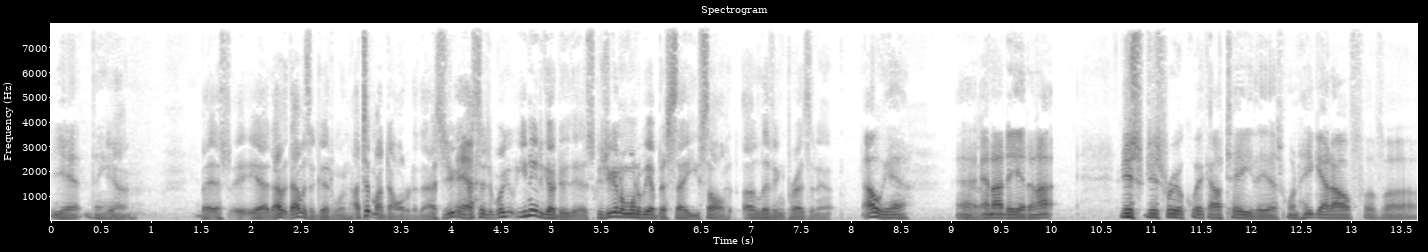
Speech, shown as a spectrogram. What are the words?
yet then. Yeah. But yeah, that that was a good one. I took my daughter to that. I said, you, I said well, you need to go do this because you're going to want to be able to say you saw a living president. Oh yeah, uh, Yeah. and I did, and I just just real quick, I'll tell you this: when he got off of uh,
